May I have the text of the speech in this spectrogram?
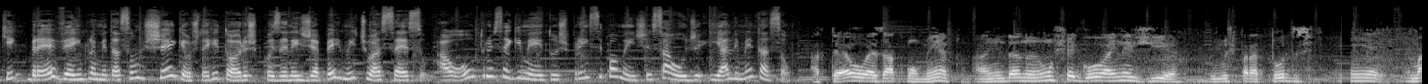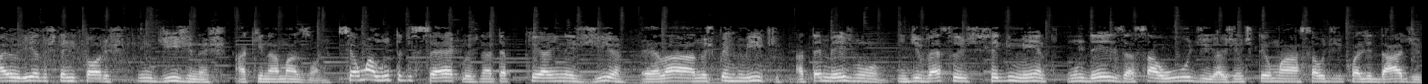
que em breve a implementação chegue aos territórios, pois a energia permite o acesso a outros segmentos, principalmente saúde e alimentação. Até o exato momento, ainda não chegou a energia do Luz para Todos em maioria dos territórios indígenas aqui na Amazônia. Isso é uma luta de séculos, né? até porque a energia ela nos permite, até mesmo em diversos segmentos, um deles a saúde, a gente ter uma saúde de qualidade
